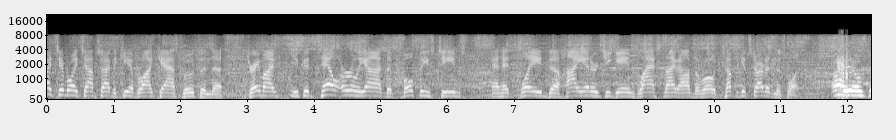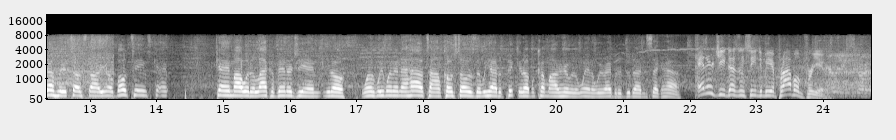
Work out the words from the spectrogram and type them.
All right, Tim Roye topside the Kia broadcast booth. And uh, Draymond, you could tell early on that both these teams had, had played uh, high energy games last night on the road. Tough to get started in this one. Oh, yeah, it was definitely a tough start. You know, both teams came, came out with a lack of energy. And, you know, when we went in at halftime, Coach told us that we had to pick it up and come out of here with a win, and we were able to do that in the second half. Energy doesn't seem to be a problem for you.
